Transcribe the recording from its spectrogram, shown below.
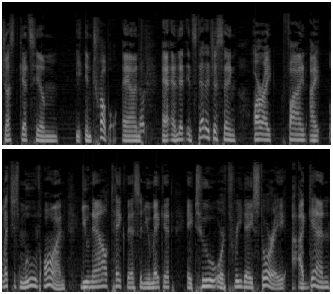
just gets him in trouble. And and, and that instead of just saying, "All right, fine, I let's just move on," you now take this and you make it a two or three day story again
